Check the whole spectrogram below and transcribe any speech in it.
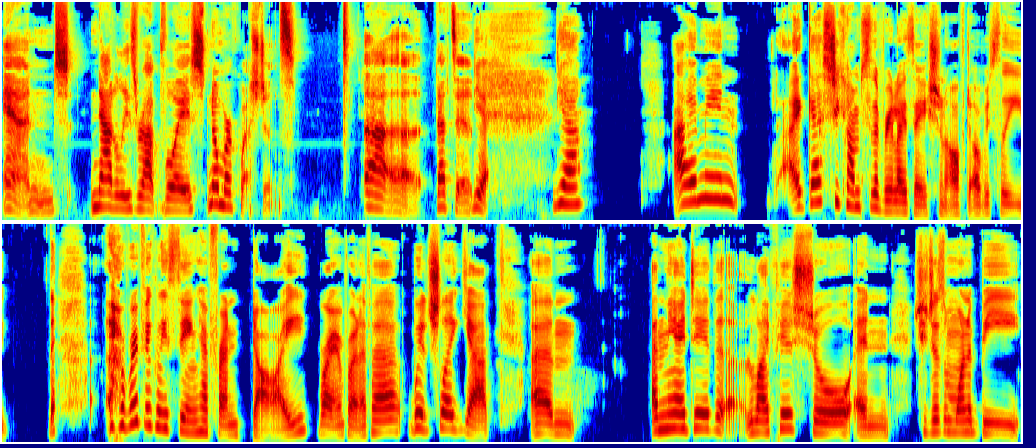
And Natalie's rap voice, no more questions. Uh, that's it. Yeah. Yeah. I mean, I guess she comes to the realization after obviously horrifically seeing her friend die right in front of her, which like yeah. Um and the idea that life is short and she doesn't want to be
